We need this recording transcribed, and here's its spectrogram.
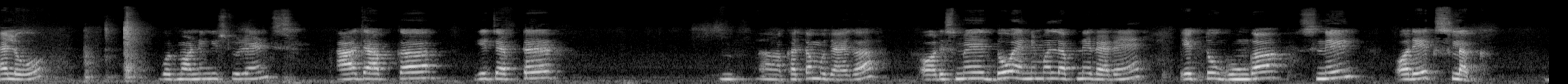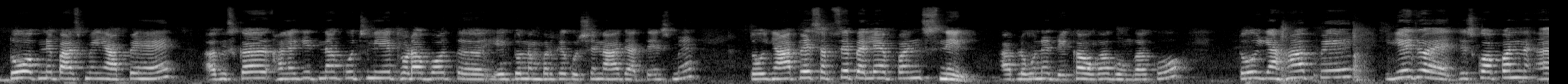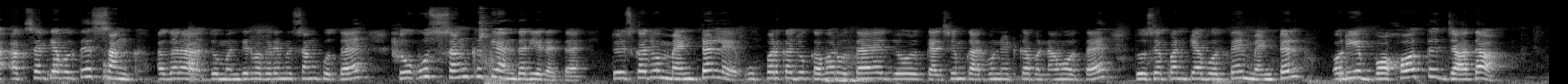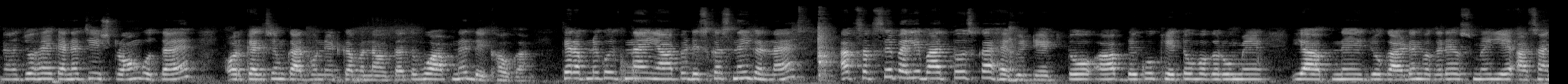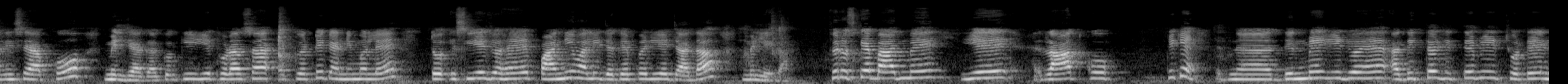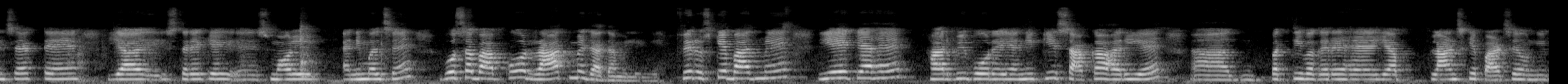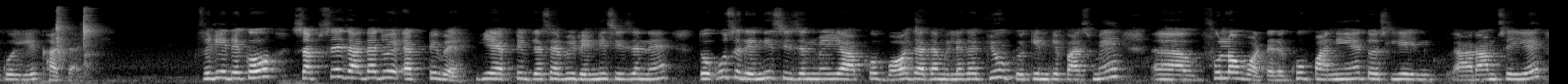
Hello, good morning students. आज आपका ये चैप्टर ख़त्म हो जाएगा और इसमें दो एनिमल अपने रह रहे हैं। एक तो घूँगा, स्नेल और एक स्लग। दो अपने पास में यहाँ पे हैं। अब इसका, हालाँकि इतना कुछ नहीं है, थोड़ा बहुत एक दो नंबर के क्वेश्चन आ जाते हैं इसमें। तो यहाँ पे सबसे पहले अपन स्नेल, आप लोगों ने देखा होगा घोंगा को। तो यहाँ पे ये जो है, जिसको अपन अक्सर क्या बोलते हैं, शंख, अगर जो मंदिर वगैरह में शंख होता है तो उस शंख के अंदर ये रहता है। तो इसका जो मेंटल है, ऊपर का जो कवर होता है, जो कैल्शियम कार्बोनेट का बना हुआ होता है तो उसे अपन क्या बोलते हैं मेंटल और ये बहुत ज़्यादा जो है कहना चाहिए स्ट्रांग होता है, और कैल्शियम कार्बोनेट का बना होता है तो वो आपने देखा होगा। खैर, अपने को इतना यहाँ पे डिस्कस नहीं करना है। अब सबसे पहली बात तो उसका हैबिटेट तो आप देखो, खेतों वगैरह में या अपने जो गार्डन वगैरह उसमें ये आसानी से आपको मिल जाएगा, क्योंकि ये थोड़ा सा एक्वेटिक एनिमल है तो इसलिए जो है पानी वाली जगह पर ये ज़्यादा मिलेगा। फिर उसके बाद में ये रात को ठीक है? दिन में ये जो है, अधिकतर जितने भी छोटे इंसेक्ट हैं या इस तरह के स्मॉल एनिमल्स हैं, वो सब आपको रात में ज़्यादा मिलेंगे। फिर उसके बाद में ये क्या है? हार्बीवोर है यानी कि शाकाहारी है पत्ती वगैरह है या प्लांट्स के पार्ट्स है उन्हीं को ये खाता है। फिर ये देखो, सबसे ज़्यादा जो एक्टिव है, ये एक्टिव जैसे अभी रेनी सीज़न है तो उस रेनी सीज़न में ये आपको बहुत ज़्यादा मिलेगा। क्यों? क्योंकि इनके पास में फुल ऑफ़ वाटर है, खूब पानी है तो इसलिए आराम से ये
